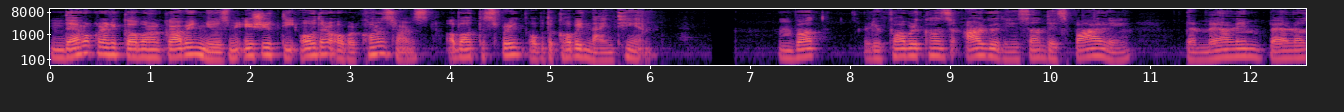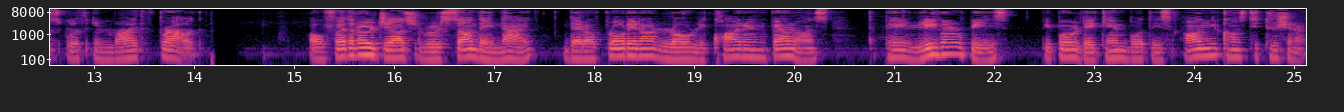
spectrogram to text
Democratic Governor Gavin Newsom issued the order over concerns about the spread of the COVID 19. But Republicans argued in Sunday's filing that mail-in ballots would invite fraud. A federal judge ruled Sunday night that a Florida law requiring felons to pay legal fees before they can vote is unconstitutional.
